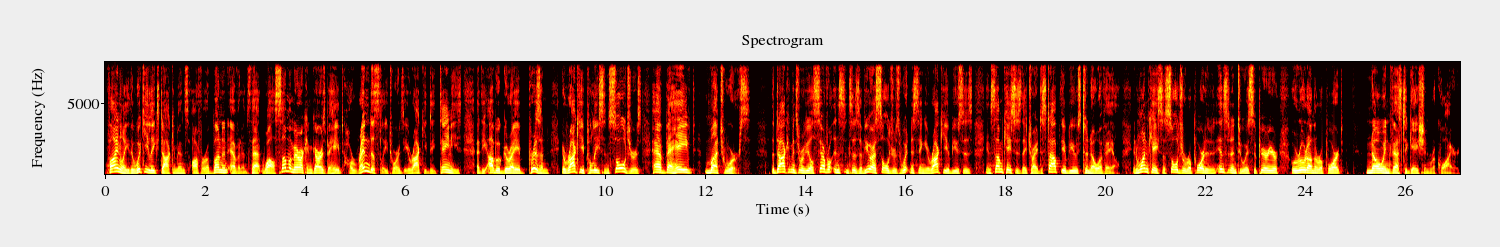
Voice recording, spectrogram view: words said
Finally, the WikiLeaks documents offer abundant evidence that while some American guards behaved horrendously towards Iraqi detainees at the Abu Ghraib prison, Iraqi police and soldiers have behaved much worse. The documents reveal several instances of U.S. soldiers witnessing Iraqi abuses. In some cases, they tried to stop the abuse to no avail. In one case, a soldier reported an incident to his superior, who wrote on the report, No investigation required.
